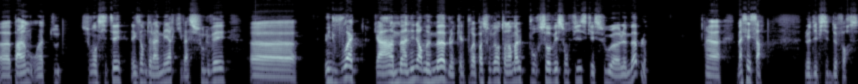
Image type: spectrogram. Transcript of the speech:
Euh, par exemple, on a tout, souvent cité l'exemple de la mère qui va soulever euh, une voie qui a un, énorme meuble qu'elle pourrait pas soulever en temps normal pour sauver son fils qui est sous le meuble. bah c'est ça le déficit de force.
